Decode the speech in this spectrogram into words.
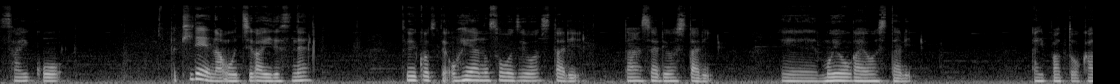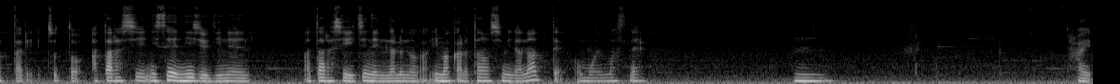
最高。綺麗なお家がいいですね。ということでお部屋の掃除をしたり断捨離をしたり、えー、模様替えをしたり iPad を買ったりちょっと新しい2022年新しい1年になるのが今から楽しみだなって思いますね。うん。はい。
